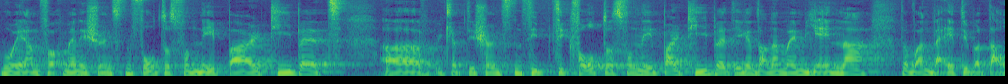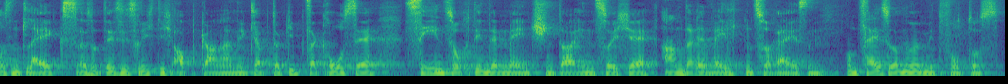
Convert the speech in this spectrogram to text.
wo ich einfach meine schönsten Fotos von Nepal, Tibet, äh, ich glaube, die schönsten 70 Fotos von Nepal, Tibet, irgendwann einmal im Jänner, da waren weit über 1000 Likes. Also das ist richtig abgegangen. Ich glaube, da gibt es eine große Sehnsucht in den Menschen, da in solche andere Welten zu reisen. Und sei es nur mit Fotos.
